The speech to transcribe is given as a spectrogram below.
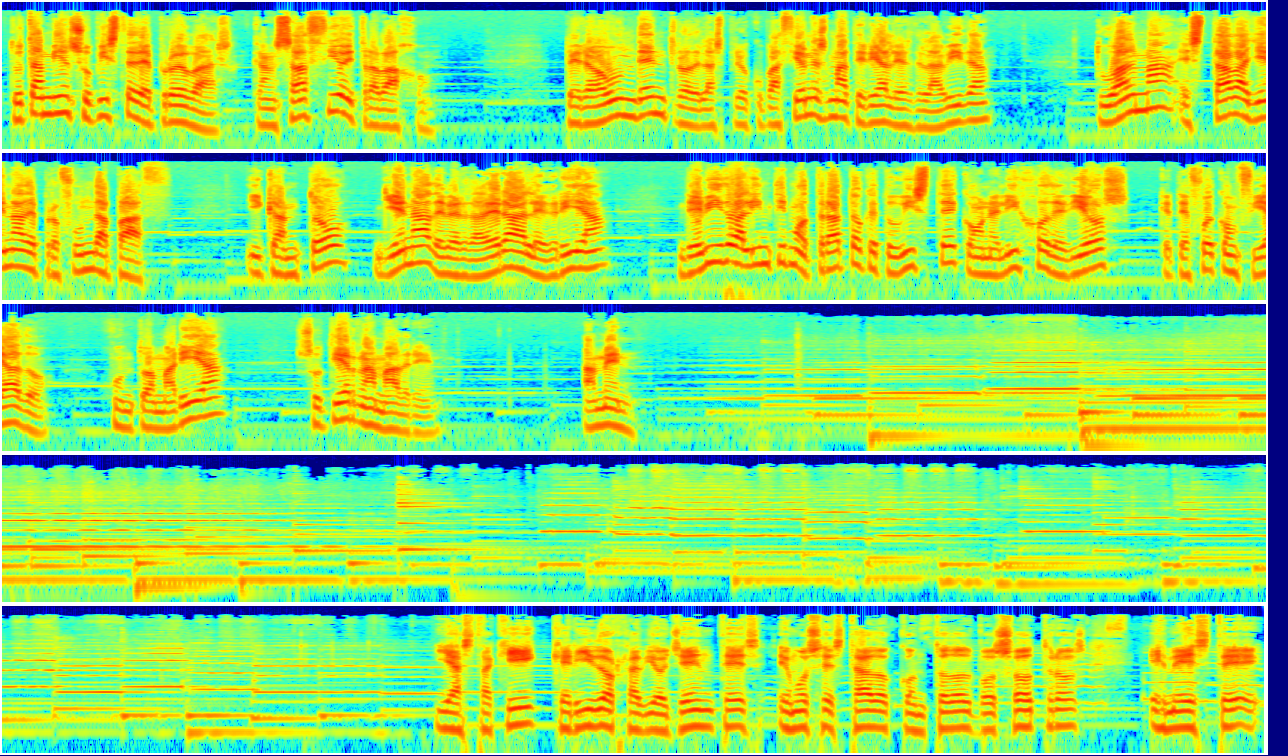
Tú también supiste de pruebas, cansancio y trabajo, pero aún dentro de las preocupaciones materiales de la vida, tu alma estaba llena de profunda paz y cantó llena de verdadera alegría debido al íntimo trato que tuviste con el Hijo de Dios que te fue confiado, junto a María, su tierna madre. Amén. Y hasta aquí, queridos radioyentes, hemos estado con todos vosotros en este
